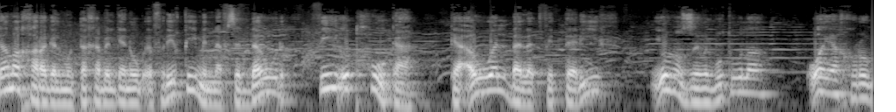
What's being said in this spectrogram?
كما خرج المنتخب الجنوب إفريقي من نفس الدور في اضحوكة كأول بلد في التاريخ ينظم البطولة ويخرج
